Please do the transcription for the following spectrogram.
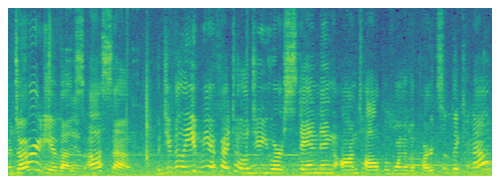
Majority of us. Awesome. Would you believe me if I told you you are standing on top of one of the parts of the canal?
